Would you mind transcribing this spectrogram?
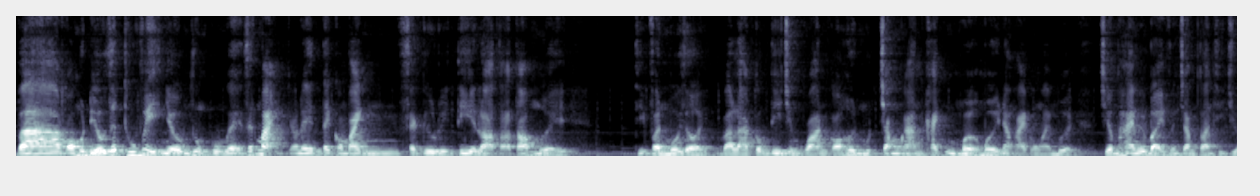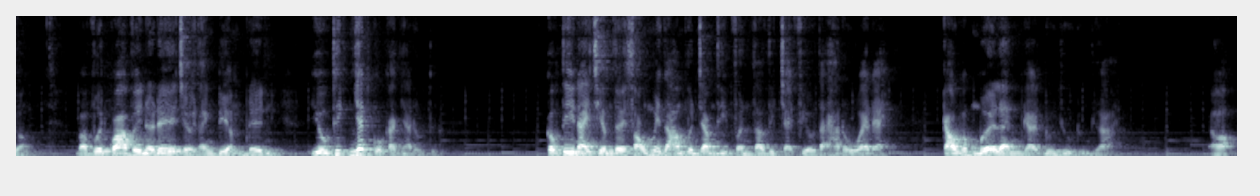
Và có một điều rất thú vị, nhờ ứng dụng công nghệ rất mạnh, cho nên Techcombank Security là vào top 10 thị phần môi giới và là công ty chứng khoán có hơn 100.000 khách mở mới năm 2020 chiếm 27% toàn thị trường và vượt qua VND trở thành điểm đến yêu thích nhất của các nhà đầu tư. Công ty này chiếm tới 68% thị phần giao dịch trái phiếu tại HOSE, cao gấp 10 lần các đối thủ đứng thứ hai. Đó,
